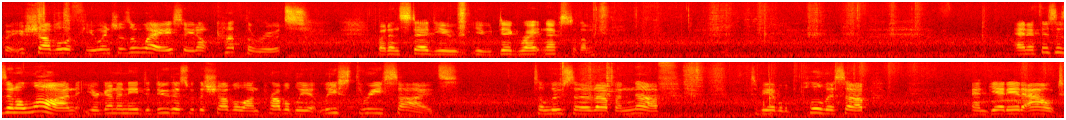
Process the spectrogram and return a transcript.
put your shovel a few inches away so you don't cut the roots, but instead you, you dig right next to them. And if this is in a lawn, you're going to need to do this with a shovel on probably at least three sides to loosen it up enough to be able to pull this up and get it out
